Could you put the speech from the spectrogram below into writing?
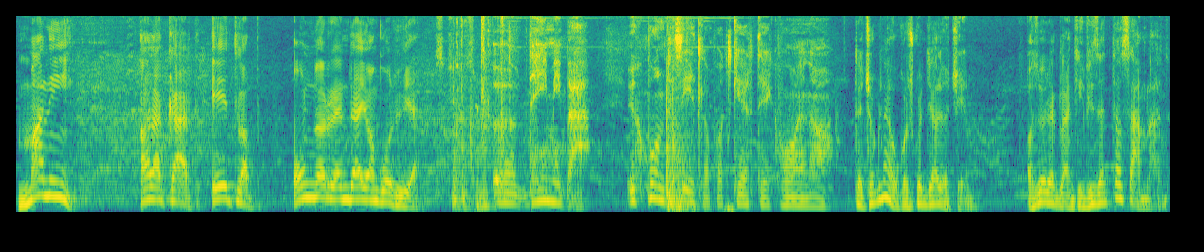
Money. A la carte, étlap. Onnan rendelj, angol hülye. Ö, de Imibá, ők pont az étlapot kérték volna. Te csak ne okoskodjál, öcsém. Az öreg lány kifizette a számlát.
